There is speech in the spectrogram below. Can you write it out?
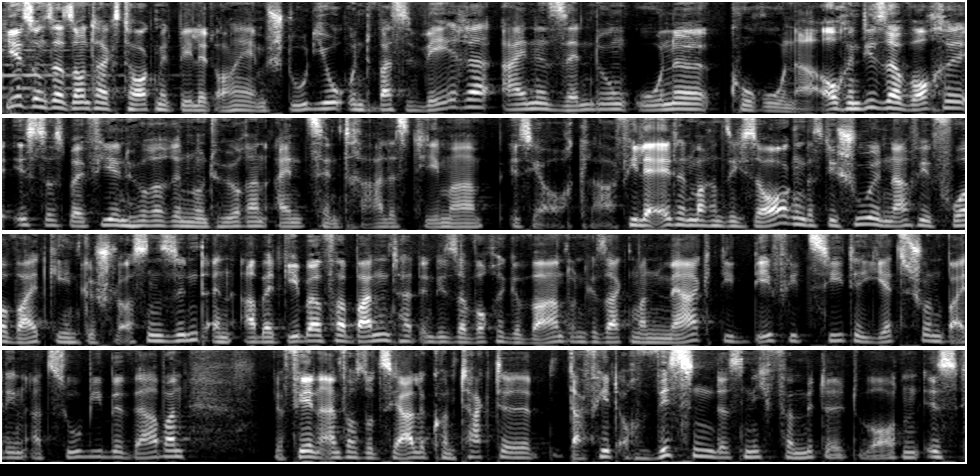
Hier ist unser Sonntagstalk mit Belet Honor im Studio. Und was wäre eine Sendung ohne Corona? Auch in dieser Woche ist es bei vielen Hörerinnen und Hörern ein zentrales Thema, ist ja auch klar. Viele Eltern machen sich Sorgen, dass die Schulen nach wie vor weitgehend geschlossen sind. Ein Arbeitgeberverband hat in dieser Woche gewarnt und gesagt, man merkt die Defizite jetzt schon bei den Azubi-Bewerbern. Da fehlen einfach soziale Kontakte, da fehlt auch Wissen, das nicht vermittelt worden ist.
